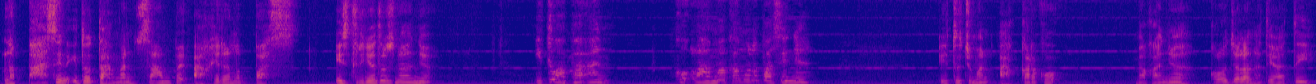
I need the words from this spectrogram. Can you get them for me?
lepasin itu tangan sampai akhirnya lepas. Istrinya terus nanya. Itu apaan? Kok lama kamu lepasinnya? Itu cuman akar kok. Makanya kalau jalan hati-hati.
